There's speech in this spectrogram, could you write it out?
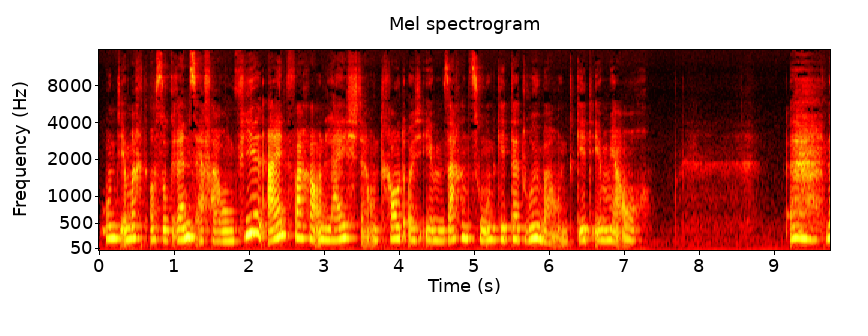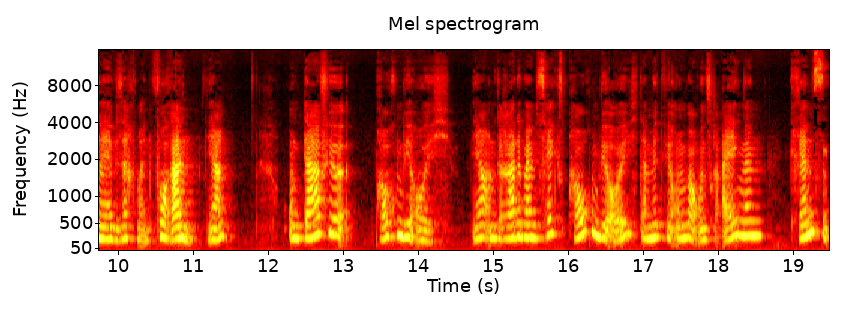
Und ihr macht auch so Grenzerfahrungen viel einfacher und leichter und traut euch eben Sachen zu und geht da drüber und geht eben ja auch, äh, naja, wie sagt man, voran, ja. Und dafür brauchen wir euch, ja. Und gerade beim Sex brauchen wir euch, damit wir über unsere eigenen Grenzen,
